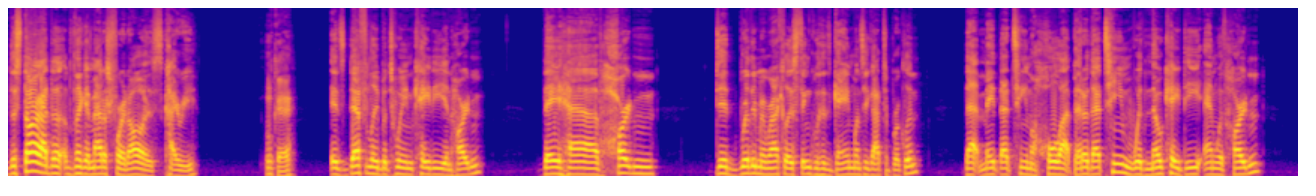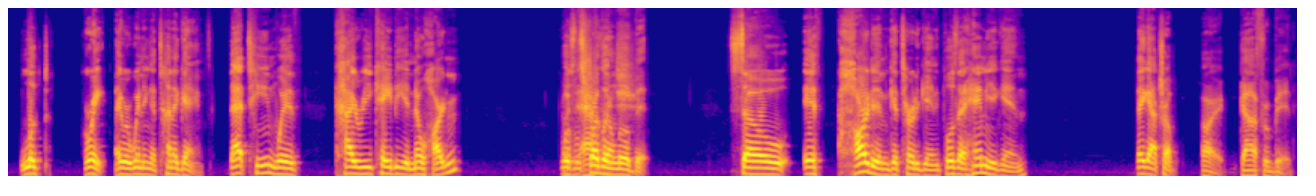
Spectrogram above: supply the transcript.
The star I don't think it matters for at all is Kyrie. Okay. It's definitely between KD and Harden. They have Harden did really miraculous things with his game once he got to Brooklyn. That made that team a whole lot better. That team with no KD and with Harden looked great. They were winning a ton of games. That team with Kyrie, KD, and no Harden was Was struggling a little bit. So if Harden gets hurt again, he pulls that hammy again, they got trouble. All right. God forbid.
